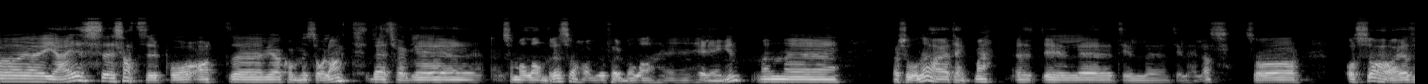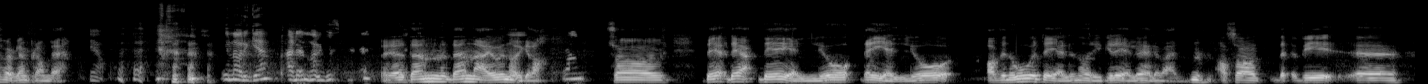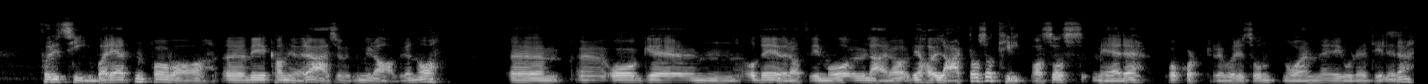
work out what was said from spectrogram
jeg satser på at eh, vi har kommet så langt. Det er selvfølgelig, Som alle andre så har vi jo forbehold av hele gjengen. Men eh, personlig har jeg tenkt meg eh, til, til, til Hellas. Så, og så har jeg selvfølgelig en plan B. Ja. I Norge? Er det Norges den, den er jo i Norge, da. Så det, det, det, gjelder jo, det gjelder jo Avinor, det gjelder Norge, det gjelder jo hele verden. Altså, vi... Eh, forutsigbarheten på hva eh, vi kan gjøre, er selvfølgelig mye lavere nå. Eh, eh, og, og, det gjør at vi må lære Vi har jo lært oss å tilpasse oss mer på kortere horisont nå enn vi gjorde tidligere.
